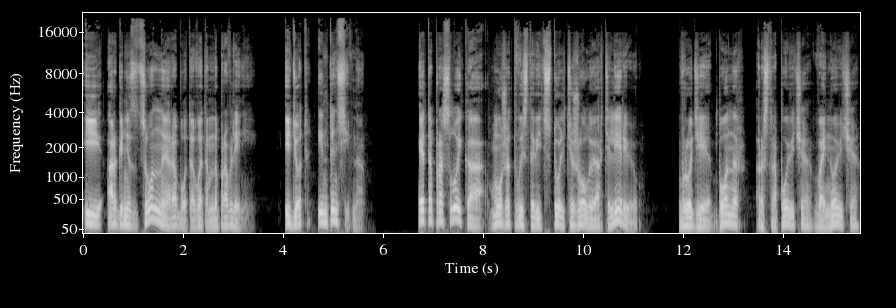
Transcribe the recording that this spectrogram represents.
И организационная работа в этом направлении идет интенсивно. Эта прослойка может выставить столь тяжелую артиллерию, вроде Боннер, Ростроповича, Войновича,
